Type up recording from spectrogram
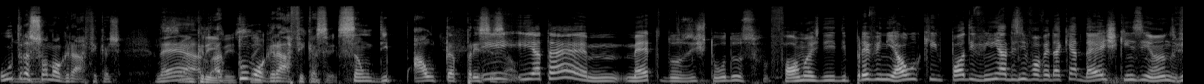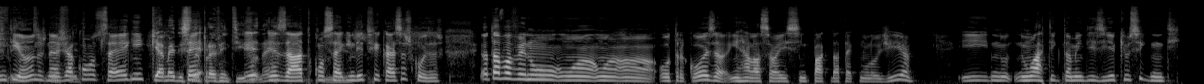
ultrassonográficas, né, incríveis, a tomográficas, são incríveis. são de alta precisão. E, e até métodos, estudos, formas de, de prevenir algo que pode vir a desenvolver daqui a 10, 15 anos, 20 Perfeito, anos, né? Já perfeito. conseguem. Que é a medicina ter- preventiva, né? Exato, consegue Isso. identificar essas coisas. Eu estava vendo um, uma, uma outra coisa em relação a esse impacto da tecnologia, e no, num artigo também dizia que o seguinte:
